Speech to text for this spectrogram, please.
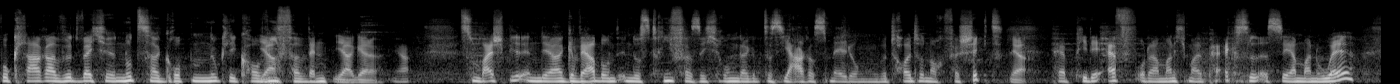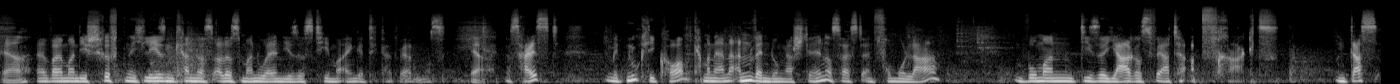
wo klarer wird, welche Nutzergruppen Nuclecore Ja. wie verwenden. Ja, gerne. Ja. Zum Beispiel in der Gewerbe- und Industrieversicherung, da gibt es Jahresmeldungen, wird heute noch verschickt. Ja. Per PDF oder manchmal per Excel ist sehr manuell, Ja. äh, weil man die Schrift nicht lesen kann, dass alles manuell in die Systeme eingetickert werden muss. Ja. Das heißt, mit Nuclecore kann man eine Anwendung erstellen, das heißt ein Formular, wo man diese Jahreswerte abfragt. Und das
